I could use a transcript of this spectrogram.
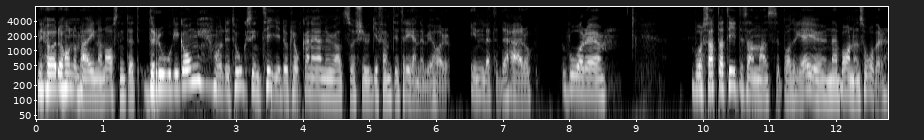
Ni hörde honom här innan avsnittet drog igång och det tog sin tid och klockan är nu alltså 20.53 när vi har inlett det här och vår, eh, vår satta tid tillsammans Patrik är ju när barnen sover.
